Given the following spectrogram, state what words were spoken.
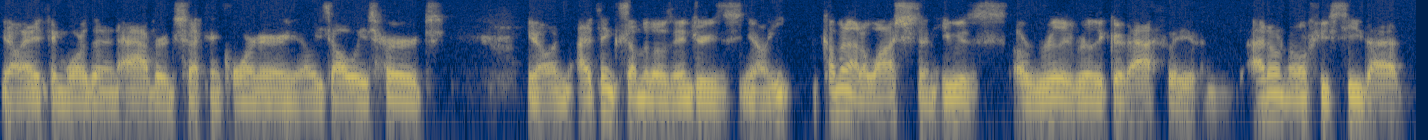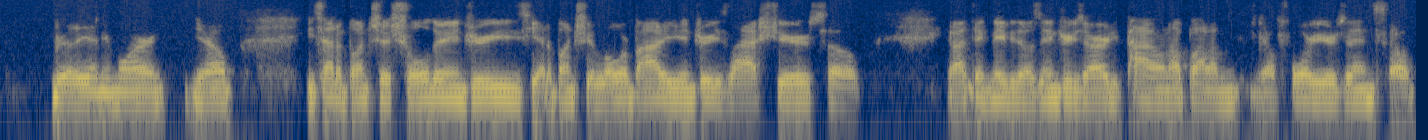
you know, anything more than an average second corner. You know, he's always hurt. You know, and I think some of those injuries, you know, he coming out of Washington, he was a really, really good athlete, and I don't know if you see that really anymore. You know, he's had a bunch of shoulder injuries. He had a bunch of lower body injuries last year. So, you know, I think maybe those injuries are already piling up on him, you know, four years in. So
